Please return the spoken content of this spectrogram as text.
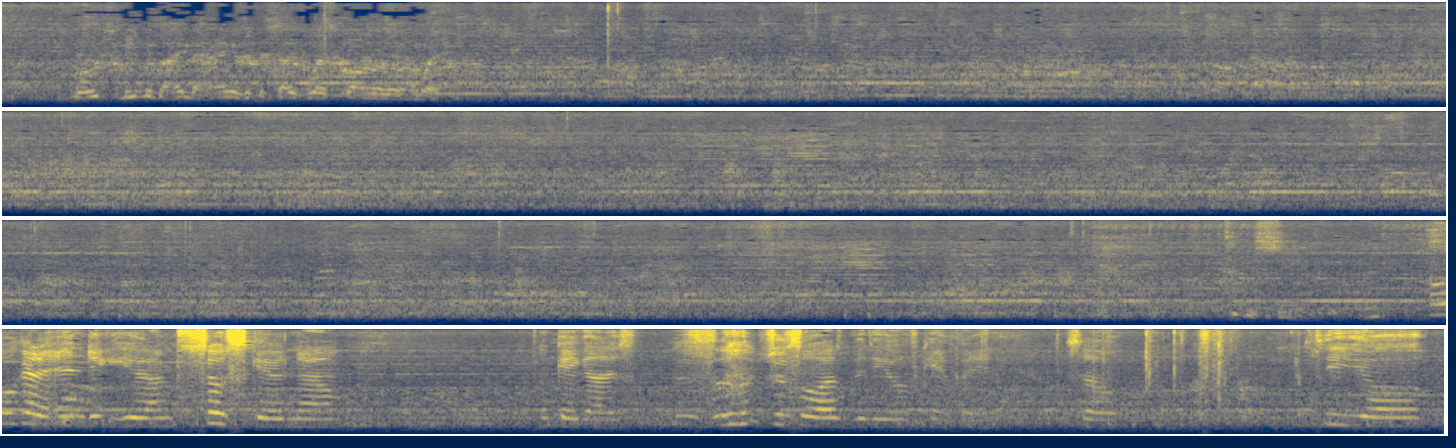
Roach, meet me behind the hangars at the southwest corner of the runway. To you. I'm so scared now. Okay, guys. This is just the last video of campaign. So, see y'all.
